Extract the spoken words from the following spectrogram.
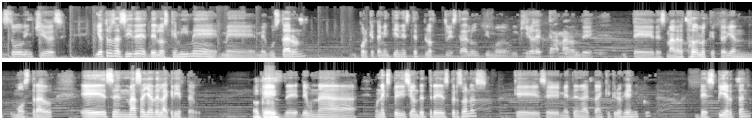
Estuvo bien chido ese. Y otros así de, de los que a mí me, me, me gustaron, porque también tiene este plot twist al último, el giro de trama donde te desmadra todo lo que te habían mostrado, es en Más allá de la grieta, güey. ok, Es de, de una, una expedición de tres personas que se meten al tanque criogénico, despiertan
